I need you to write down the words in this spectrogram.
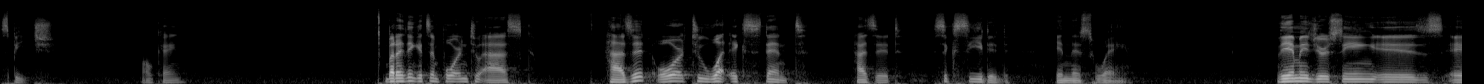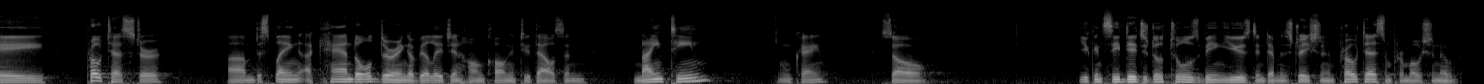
speech okay but i think it's important to ask has it or to what extent has it succeeded in this way. The image you're seeing is a protester um, displaying a candle during a village in Hong Kong in 2019. Okay, so you can see digital tools being used in demonstration and protest and promotion of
